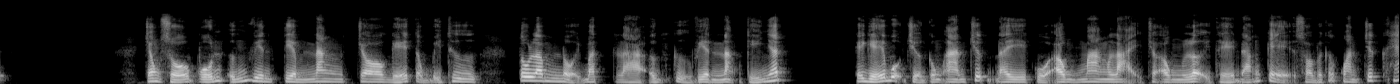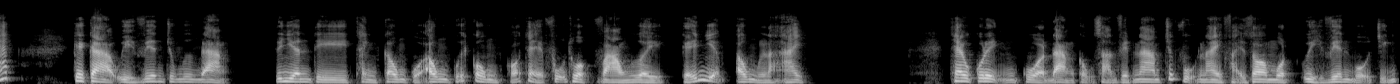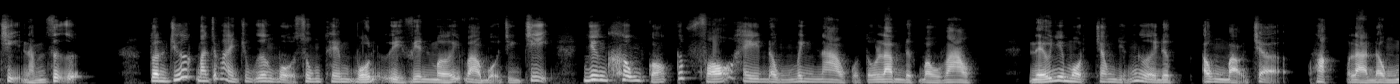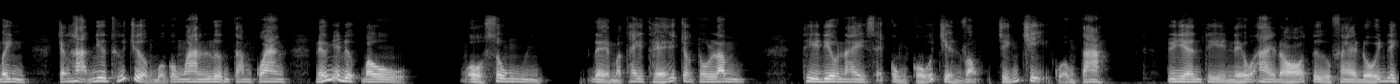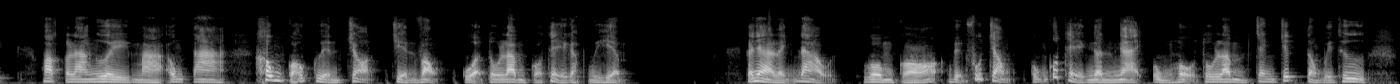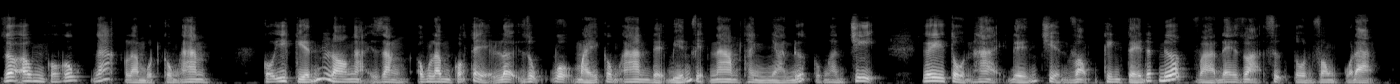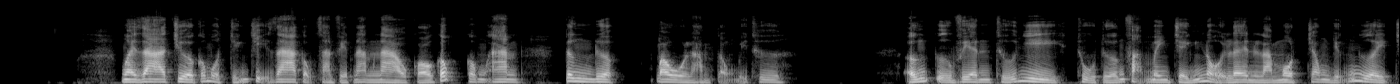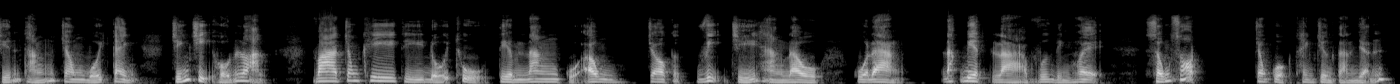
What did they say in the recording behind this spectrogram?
trong số 4 ứng viên tiềm năng cho ghế Tổng Bí thư, Tô Lâm nổi bật là ứng cử viên nặng ký nhất. Cái ghế Bộ trưởng Công an trước đây của ông mang lại cho ông lợi thế đáng kể so với các quan chức khác, kể cả Ủy viên Trung ương Đảng. Tuy nhiên thì thành công của ông cuối cùng có thể phụ thuộc vào người kế nhiệm ông là ai. Theo quy định của Đảng Cộng sản Việt Nam, chức vụ này phải do một ủy viên Bộ Chính trị nắm giữ Tuần trước, Ban chấp hành Trung ương bổ sung thêm 4 ủy viên mới vào Bộ Chính trị, nhưng không có cấp phó hay đồng minh nào của Tô Lâm được bầu vào. Nếu như một trong những người được ông bảo trợ hoặc là đồng minh, chẳng hạn như Thứ trưởng Bộ Công an Lương Tam Quang, nếu như được bầu bổ sung để mà thay thế cho Tô Lâm, thì điều này sẽ củng cố triển vọng chính trị của ông ta. Tuy nhiên thì nếu ai đó từ phe đối địch hoặc là người mà ông ta không có quyền chọn triển vọng của Tô Lâm có thể gặp nguy hiểm. Các nhà lãnh đạo gồm có Nguyễn Phú Trọng cũng có thể ngần ngại ủng hộ Tô Lâm tranh chức Tổng Bí Thư do ông có gốc gác là một công an. Có ý kiến lo ngại rằng ông Lâm có thể lợi dụng bộ máy công an để biến Việt Nam thành nhà nước công an trị, gây tổn hại đến triển vọng kinh tế đất nước và đe dọa sự tồn vong của Đảng. Ngoài ra chưa có một chính trị gia Cộng sản Việt Nam nào có gốc công an từng được bầu làm Tổng Bí Thư. Ứng cử viên thứ nhì, Thủ tướng Phạm Minh Chính nổi lên là một trong những người chiến thắng trong bối cảnh chính trị hỗn loạn và trong khi thì đối thủ tiềm năng của ông cho các vị trí hàng đầu của Đảng, đặc biệt là Vương Đình Huệ, sống sót trong cuộc thanh trừng tàn nhẫn.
